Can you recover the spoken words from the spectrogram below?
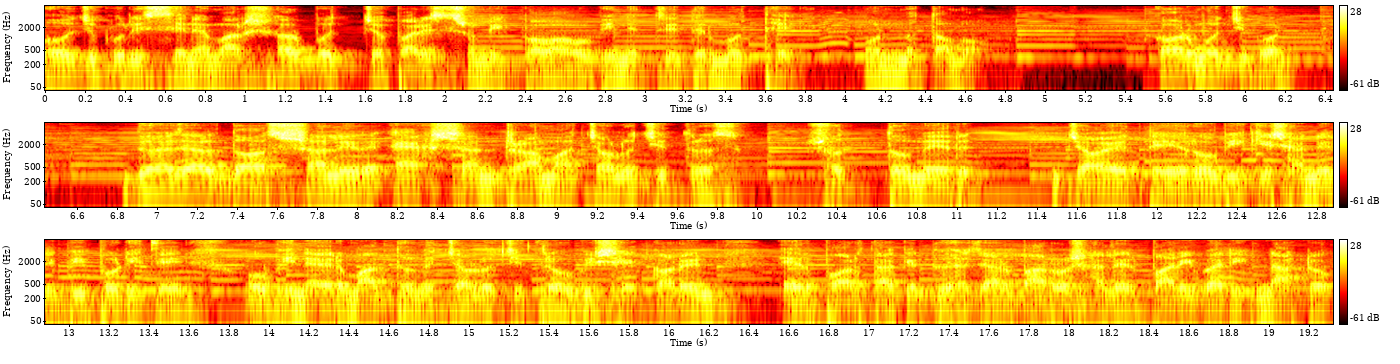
ভোজপুরি সিনেমার সর্বোচ্চ পারিশ্রমিক পাওয়া অভিনেত্রীদের মধ্যে অন্যতম। কর্মজীবন দু হাজার দশ সালের অ্যাকশন ড্রামা চলচ্চিত্র সত্যমের জয়তে রবি কিষানের বিপরীতে অভিনয়ের মাধ্যমে চলচ্চিত্রে অভিষেক করেন। এরপর তাকে দু হাজার বারো সালের পারিবারিক নাটক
